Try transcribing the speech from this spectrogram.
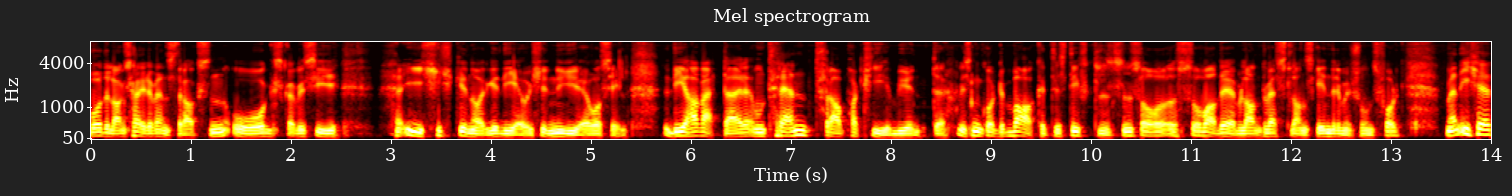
både langs høyre-venstre-aksen og skal vi si i Kirke-Norge de er jo ikke nye, Åshild. De har vært der omtrent fra partiet begynte. Hvis en går tilbake til stiftelsen, så, så var det blant vestlandske indremisjonsfolk. Men ikke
